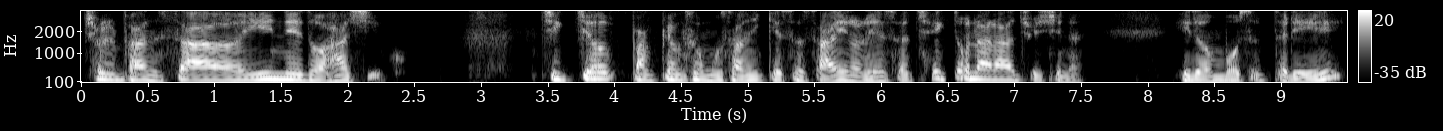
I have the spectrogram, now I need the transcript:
출판사 인회도 하시고 직접 박병석 목사님께서 사인을 해서 책도 나눠주시는 이런 모습들이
